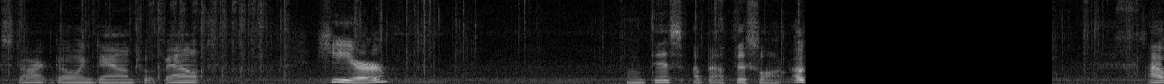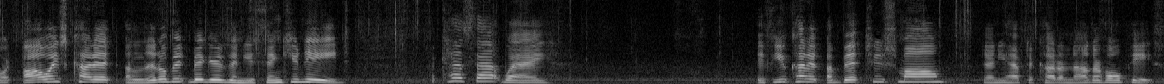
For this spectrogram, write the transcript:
Start going down to about here. And this about this long. Okay. I would always cut it a little bit bigger than you think you need because that way if you cut it a bit too small then you have to cut another whole piece.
